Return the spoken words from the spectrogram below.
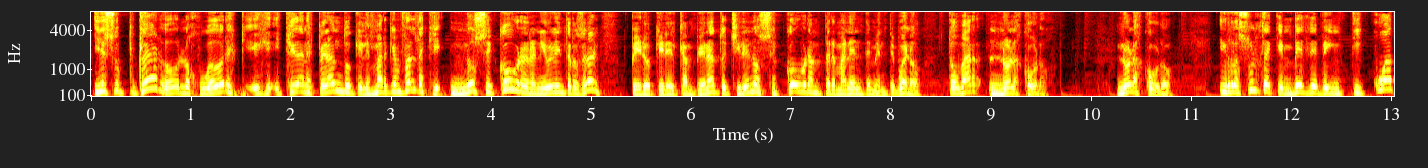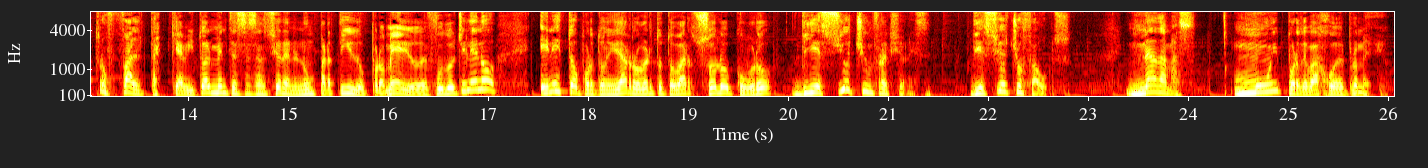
Y eso, claro, los jugadores eh, quedan esperando que les marquen faltas que no se cobran a nivel internacional, pero que en el campeonato chileno se cobran permanentemente. Bueno, Tobar no las cobró. No las cobró. Y resulta que en vez de 24 faltas que habitualmente se sancionan en un partido promedio del fútbol chileno, en esta oportunidad Roberto Tobar solo cobró 18 infracciones. 18 fouls. Nada más. Muy por debajo del promedio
